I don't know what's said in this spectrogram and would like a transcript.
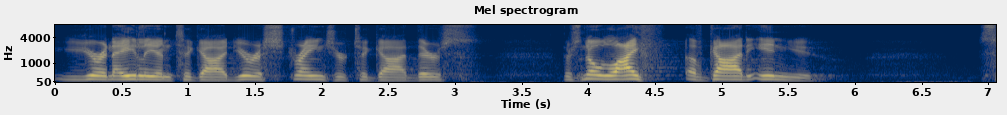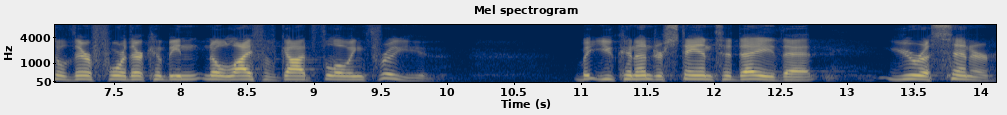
You're an alien to God, you're a stranger to God. There's, there's no life of God in you. So, therefore, there can be no life of God flowing through you. But you can understand today that you're a sinner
